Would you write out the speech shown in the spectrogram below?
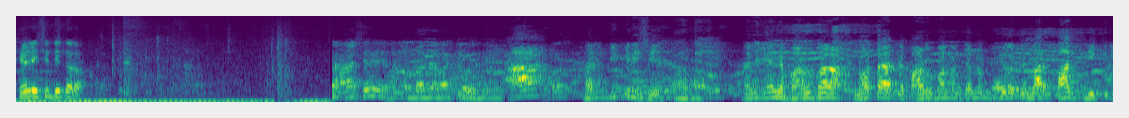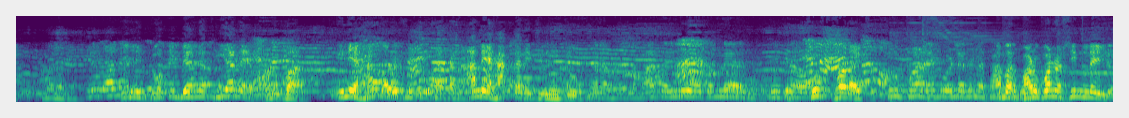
થેલી સીધી કરો. આ છે ને. આ મારી દીકરી છે. અને એને ભાણુભા નહોતા એટલે ભાણુભાનો જન્મ થયો એટલે મારે પાંચ દીકરી. પેલી મોટી બેન થયા ને ભાણુભા. એને હા કરીથી પૂછા હતા આને હા કરીથી હું જોઉં દીકરા ખૂબ ફળ આપ્યું. અમાર. ભાણુભાનો સીન લઈ લો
